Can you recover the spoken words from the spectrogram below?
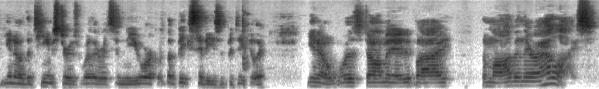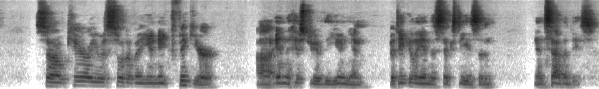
you know the Teamsters, whether it's in New York or the big cities in particular, you know, was dominated by the mob and their allies. So Carey was sort of a unique figure uh, in the history of the Union, particularly in the '60s and and '70s.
